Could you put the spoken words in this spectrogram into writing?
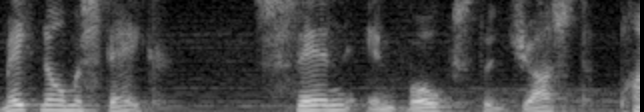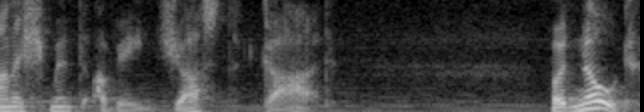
Make no mistake, sin invokes the just punishment of a just God. But note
